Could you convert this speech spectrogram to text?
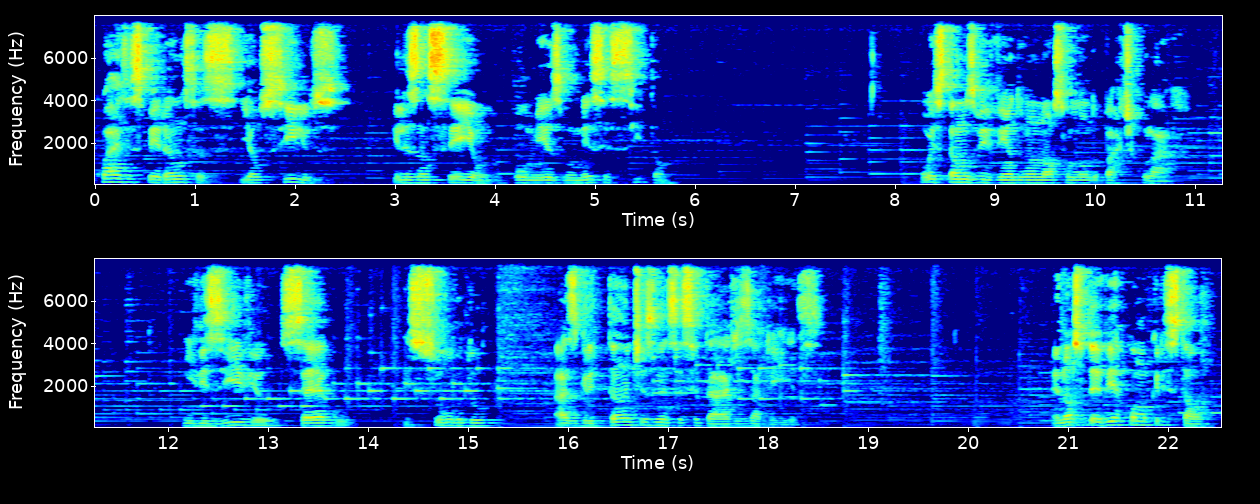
quais esperanças e auxílios eles anseiam ou mesmo necessitam? Ou estamos vivendo no nosso mundo particular, invisível, cego e surdo às gritantes necessidades alheias? É nosso dever como cristão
